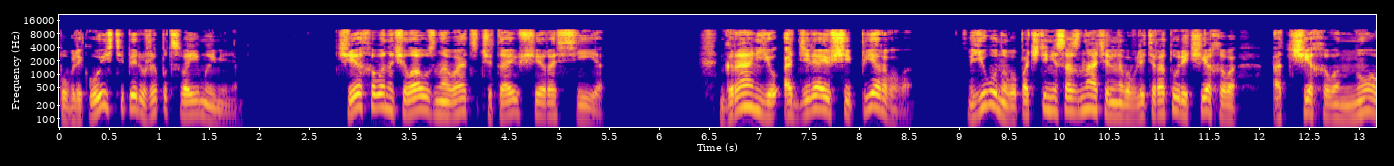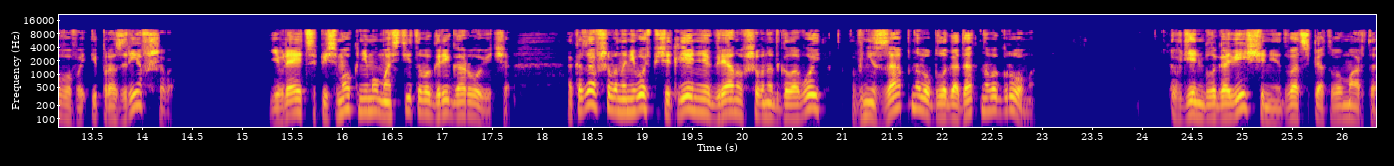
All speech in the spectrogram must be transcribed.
публикуясь теперь уже под своим именем. Чехова начала узнавать читающая Россия. Гранью, отделяющей первого, юного, почти несознательного в литературе Чехова от Чехова нового и прозревшего, является письмо к нему маститого Григоровича, оказавшего на него впечатление грянувшего над головой внезапного благодатного грома. В день Благовещения, 25 марта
